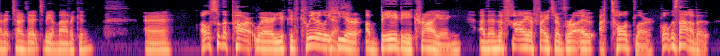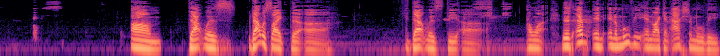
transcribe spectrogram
and it turned out to be a mannequin. Uh, also, the part where you could clearly Yes. hear a baby crying, and then the firefighter brought out a toddler. What was that about? Um, that was that was like the uh, that was the uh, I want there's every, in in a movie in like an action movie,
